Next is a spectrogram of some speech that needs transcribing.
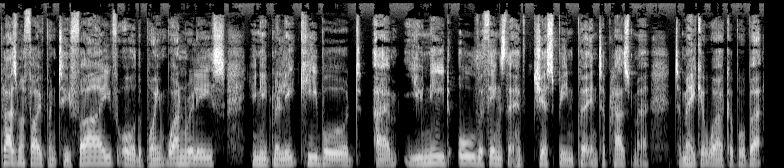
Plasma 5.25 or the 0.1 release, you need Maliit keyboard, um, you need all the things that have just been put into Plasma to make it workable. But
